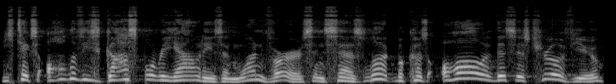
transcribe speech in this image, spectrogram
He takes all of these gospel realities in one verse and says, Look, because all of this is true of you,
